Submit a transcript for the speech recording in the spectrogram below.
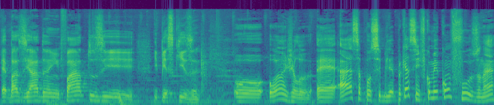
é baseada em fatos e, e pesquisa. O, o Ângelo, é, há essa possibilidade. Porque assim, ficou meio confuso, né?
